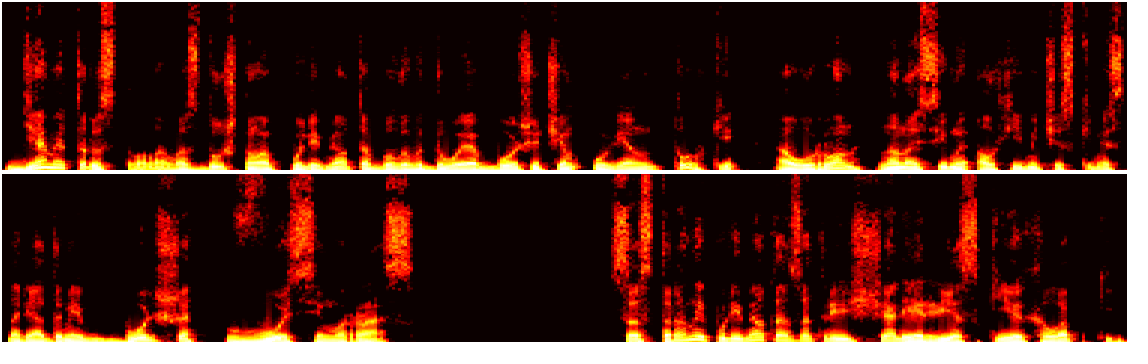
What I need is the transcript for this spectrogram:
Диаметр ствола воздушного пулемета был вдвое больше, чем у винтовки, а урон, наносимый алхимическими снарядами, больше в восемь раз. Со стороны пулемета затрещали резкие хлопки.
